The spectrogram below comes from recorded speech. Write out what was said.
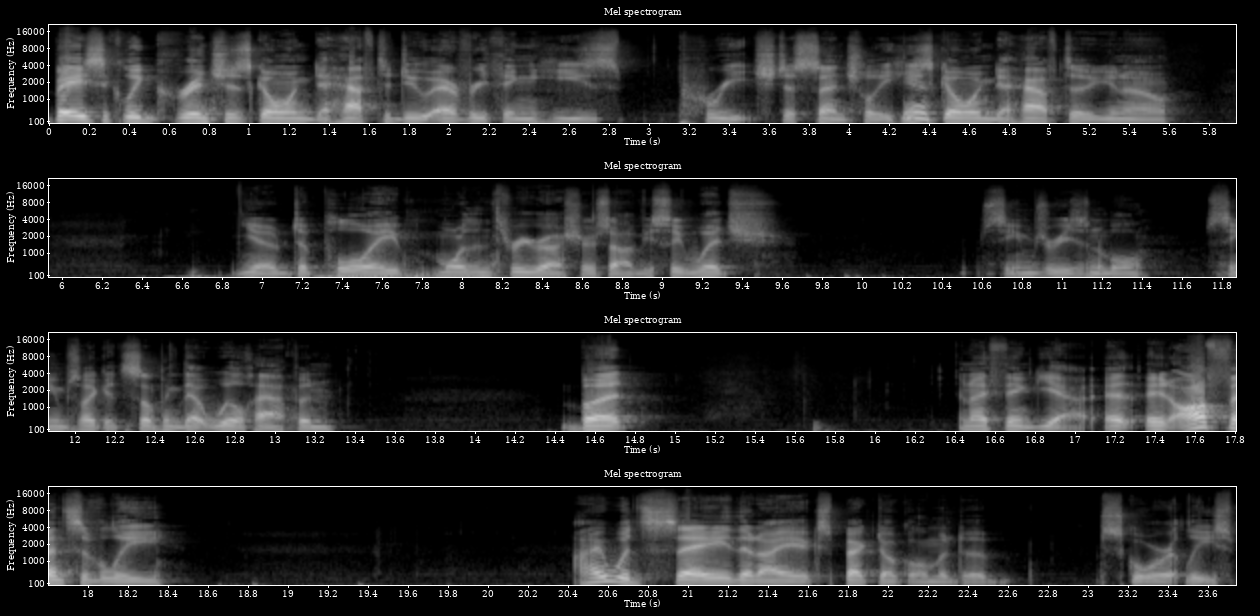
basically Grinch is going to have to do everything he's preached. Essentially, he's Yeah. going to have to, you know, you know, deploy more than three rushers, obviously, which seems reasonable. Seems like it's something that will happen. But, and I think, yeah, and and offensively, I would say that I expect Oklahoma to score at least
